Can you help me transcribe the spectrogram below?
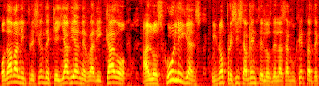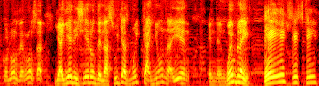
o daba la impresión de que ya habían erradicado a los hooligans y no precisamente los de las agujetas de color de rosa. Y ayer hicieron de las suyas muy cañón ahí en, en, en Wembley. Sí, sí, sí.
